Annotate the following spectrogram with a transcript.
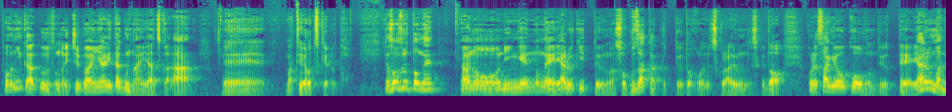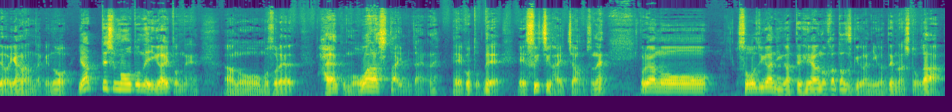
とにかくその一番やりたくないやつから、えー、まあ、手をつけると。で、そうするとね、あの、人間のね、やる気っていうのは即座覚っていうところで作られるんですけど、これ作業興奮と言って、やるまでは嫌なんだけど、やってしまうとね、意外とね、あの、もうそれ、早くもう終わらしたいみたいなね、えー、ことで、えー、スイッチが入っちゃうんですよね。これあのー掃除が苦手、部屋の片付けが苦手な人が、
